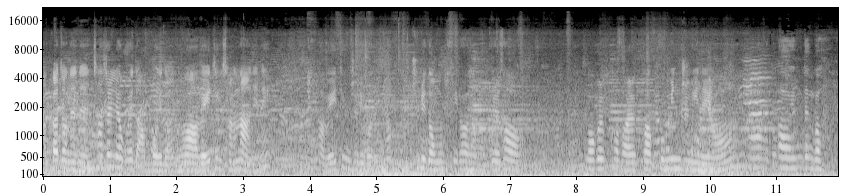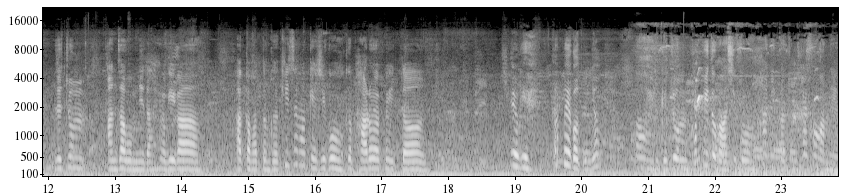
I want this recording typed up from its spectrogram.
아까 전에는 찾으려고 해도 안 보이더니. 와, 웨이팅 장난 아니네. 다 웨이팅 줄이거든요. 줄이 너무 길어요. 그래서 먹을까 말까 고민 중이네요. 아, 아 힘든 거. 이제 좀 앉아봅니다. 여기가 아까 봤던 그 키즈마켓이고 그 바로 옆에 있던 여기 카페거든요. 아, 이렇게 좀 커피도 마시고 하니까 좀 살 것 같네요.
